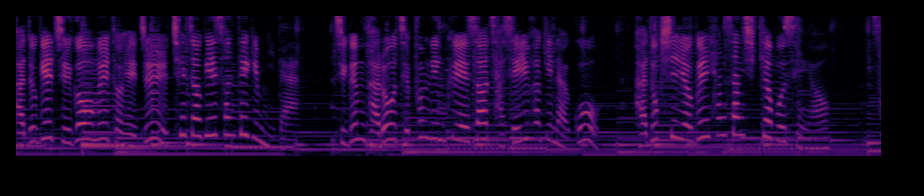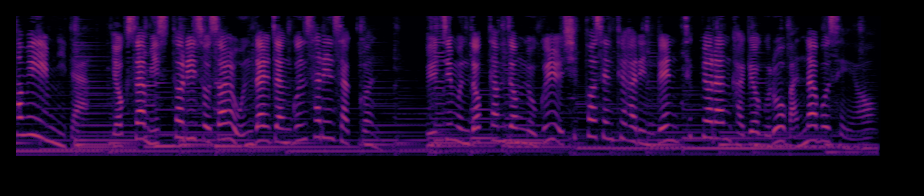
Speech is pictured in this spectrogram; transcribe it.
바둑의 즐거움을 더해줄 최적의 선택입니다. 지금 바로 제품 링크에서 자세히 확인하고 바둑 실력을 향상시켜보세요. 3위입니다. 역사 미스터리 소설 온달장군 살인사건 을지문덕 탐정록을 10% 할인된 특별한 가격으로 만나보세요.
